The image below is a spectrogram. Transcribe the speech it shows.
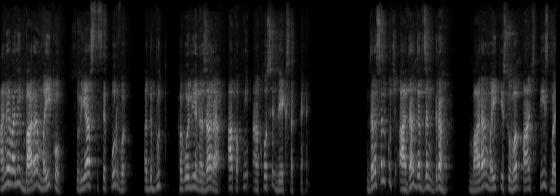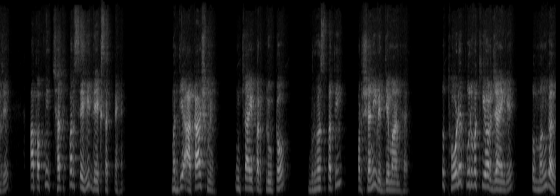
आने वाली 12 मई को सूर्यास्त से पूर्व अद्भुत खगोलीय नज़ारा आप अपनी आँखों से देख सकते हैं। दरअसल कुछ आधा दर्जन ग्रह 12 मई की सुबह 5:30 बजे आप अपनी छत पर से ही देख सकते हैं। मध्य आकाश में ऊंचाई पर प्लूटो, बृहस्पति और शनि विद्यमान है। तो थोड़े पूर्व की ओर जाएँगे तो मंगल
